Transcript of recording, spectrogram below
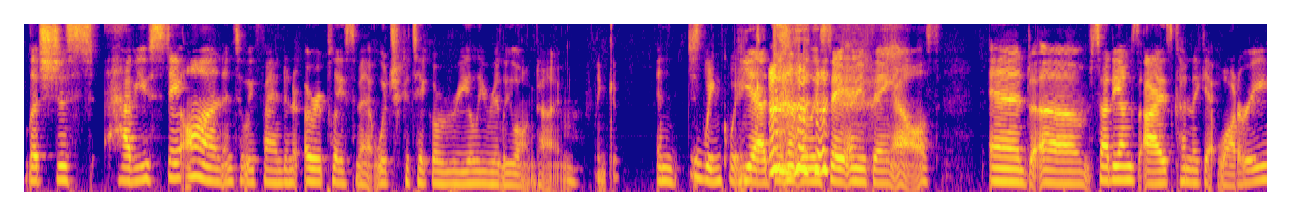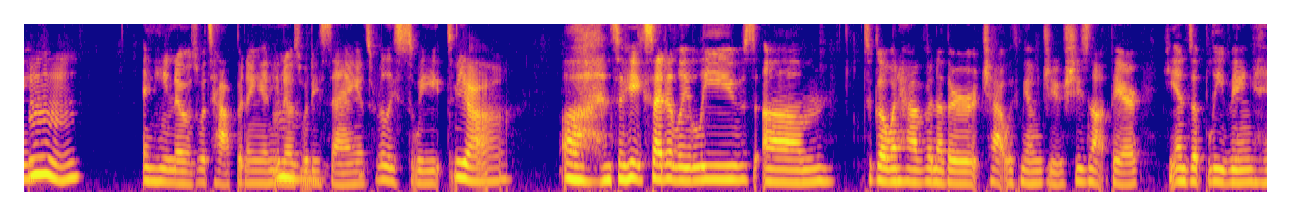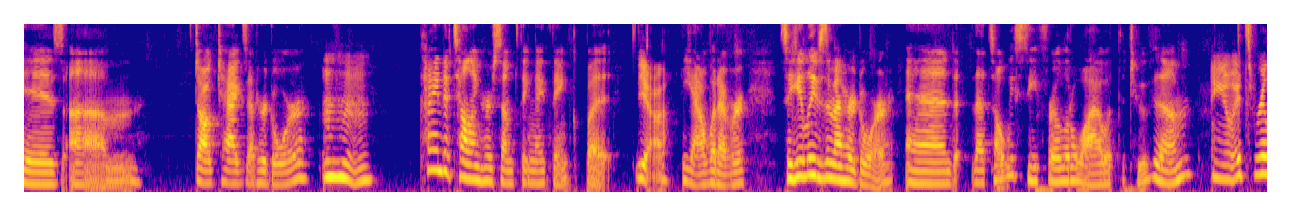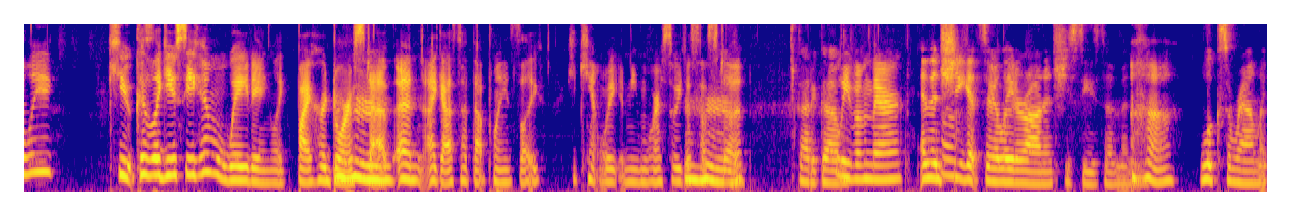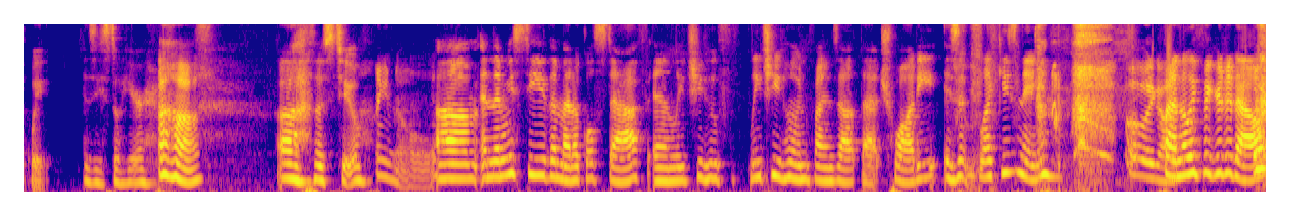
let's just have you stay on until we find an, a replacement, which could take a really, really long time. Like, And just, wink, wink. yeah, it doesn't really say anything else. And um, Sadyang's eyes kind of get watery. Mm-hmm. And he knows what's happening and he knows what he's saying. It's really sweet. Yeah. Uh, and so he excitedly leaves um, to go and have another chat with Myungju. She's not there. He ends up leaving his um, dog tags at her door. Mm-hmm. Kind of telling her something, I think, but Yeah. yeah, whatever. So he leaves them at her door, and that's all we see for a little while with the two of them. You know, it's really cute because, like, you see him waiting, like, by her doorstep. And I guess at that point, it's like, he can't wait anymore. So he just has to gotta go. leave him there. And then she gets there later on and she sees him and Huh. looks around like, wait, is he still here? Uh huh. Uh, those two. I know. Um, and then we see the medical staff, and Lee Chi Hoo Hoon finds out that Chwati isn't Blecky's name. Oh my god. Finally figured it out,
